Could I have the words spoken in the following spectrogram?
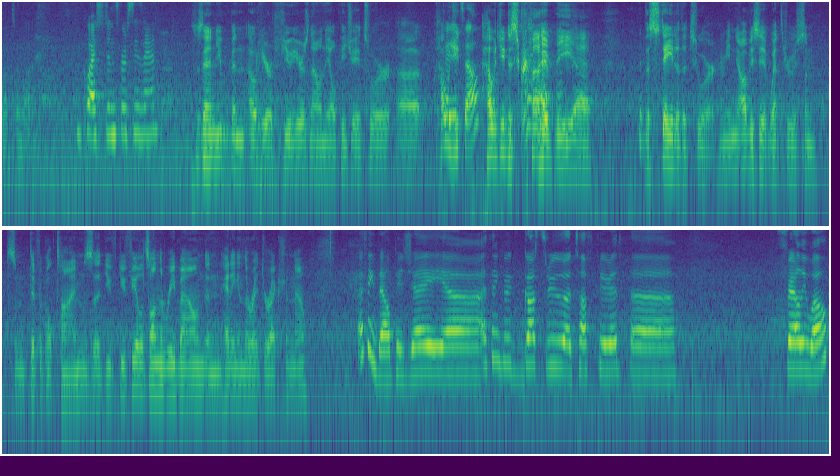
not to lie. Questions for Suzann? Suzann, you've been out here a few years now on the LPGA tour. Uh, how Can would you you tell? How would you describe the uh, the state of the tour? I mean, obviously it went through some some difficult times. Uh, do, you, do you feel it's on the rebound and heading in the right direction now? I think the LPGA. Uh, I think we got through a tough period uh, fairly well.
